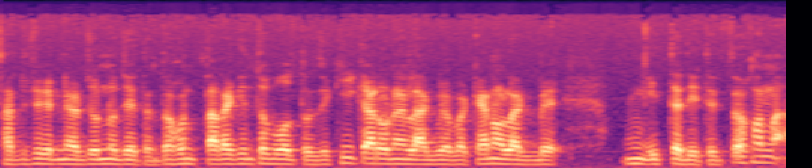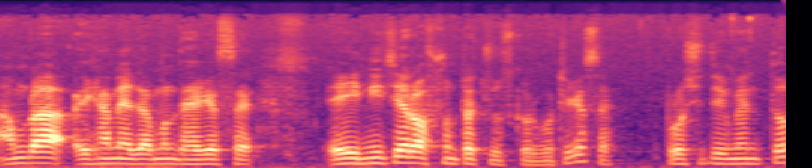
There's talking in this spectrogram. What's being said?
সার্টিফিকেট নেওয়ার জন্য যেতেন, তখন তারা কিন্তু বলতো যে কি কারণে লাগবে বা কেন লাগবে ইত্যাদি তখন আমরা এখানে যেমন দেখা গেছে, এই নিচের অপশনটা চুজ করব, ঠিক আছে? প্রসিডিমেন্টো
